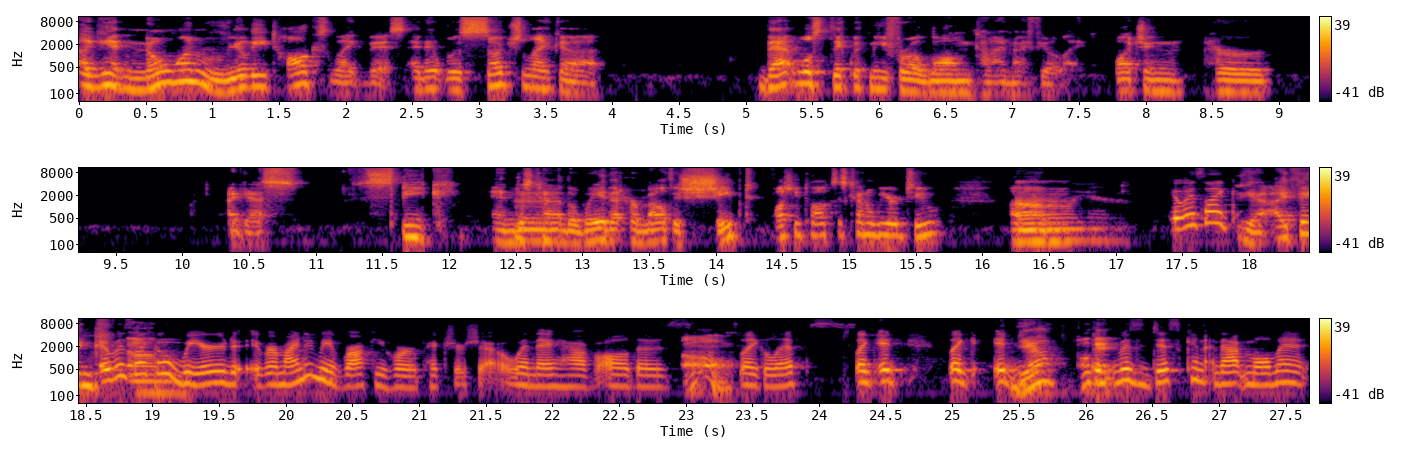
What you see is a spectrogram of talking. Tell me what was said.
again, no one really talks like this, and it was such like a that will stick with me for a long time. I feel like watching her, I guess, speak and just Mhm. kind of the way that her mouth is shaped while she talks is kind of weird too. oh Um, yeah. It was like yeah, I think it was like a um, weird. It reminded me of Rocky Horror Picture Show when they have all those Oh. like lips. Like it, like it. Yeah, okay. It was disconnect. That moment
